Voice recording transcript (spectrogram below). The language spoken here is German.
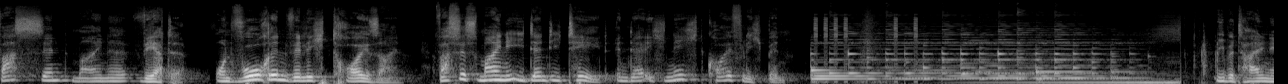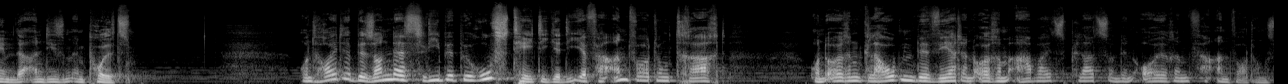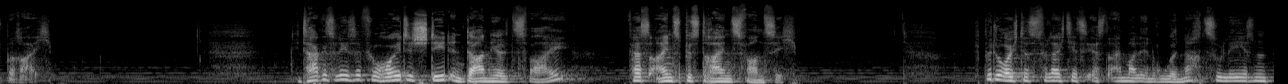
was sind meine Werte und worin will ich treu sein? Was ist meine Identität, in der ich nicht käuflich bin? Liebe Teilnehmende an diesem Impuls, und heute besonders liebe Berufstätige, die ihr Verantwortung tragt und euren Glauben bewährt an eurem Arbeitsplatz und in eurem Verantwortungsbereich. Die Tageslese für heute steht in Daniel 2, Vers 1 bis 23. Ich bitte euch, das vielleicht jetzt erst einmal in Ruhe nachzulesen.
